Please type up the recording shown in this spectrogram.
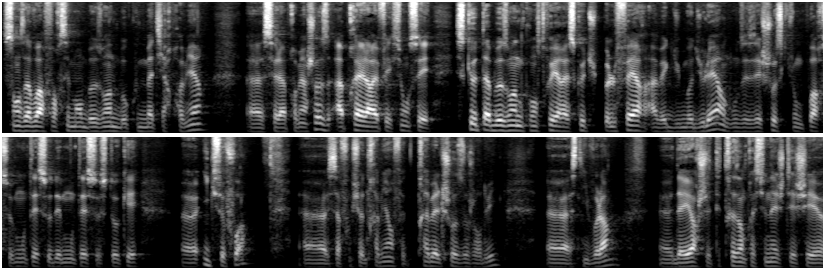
sans avoir forcément besoin de beaucoup de matières premières. Euh, c'est la première chose. Après, la réflexion, c'est ce que tu as besoin de construire, est-ce que tu peux le faire avec du modulaire, donc des choses qui vont pouvoir se monter, se démonter, se stocker euh, X fois. Euh, ça fonctionne très bien, on fait très belles choses aujourd'hui à ce niveau-là. D'ailleurs, j'étais très impressionné, j'étais chez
